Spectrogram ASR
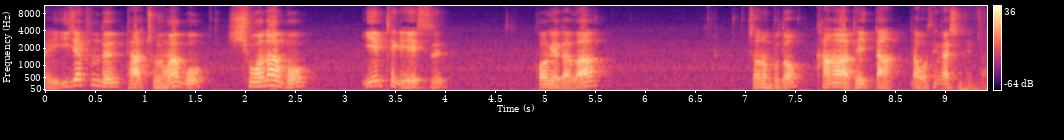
이 제품들 다 조용하고 시원하고 EM텍 AS 거기에다가 전원부도 강화가 돼 있다 라고 생각하시면 됩니다.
